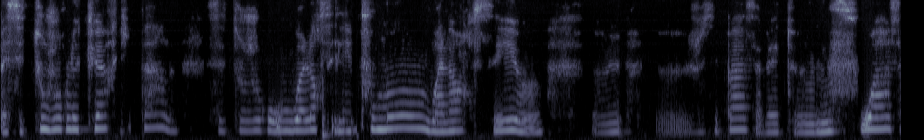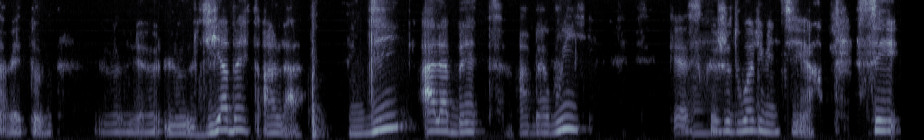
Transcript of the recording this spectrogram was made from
ben, c'est toujours le cœur qui parle, c'est toujours, ou alors c'est les poumons, ou alors c'est, euh, euh, euh, je sais pas, ça va être euh, le foie, ça va être le, le- le diabète. Ah là, dit à la bête. Ah ben oui, qu'est-ce que Mhm. je dois lui dire? C'est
